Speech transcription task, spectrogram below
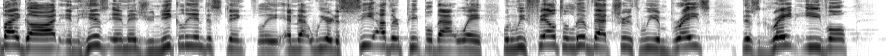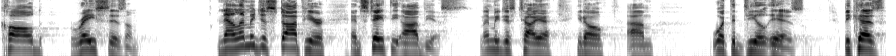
by God in His image, uniquely and distinctly, and that we are to see other people that way, when we fail to live that truth, we embrace this great evil called racism. Now, let me just stop here and state the obvious. Let me just tell you, you know, um, what the deal is. Because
